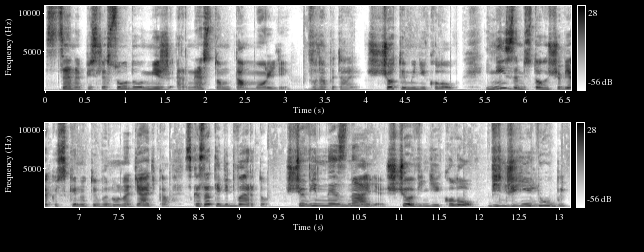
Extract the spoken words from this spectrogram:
Сцена після суду між Ернестом та Моллі. Вона питає, що ти мені колов? І ні, замість того, щоб якось скинути вину на дядька, сказати відверто, що він не знає, що він їй колов. Він ж її любить.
